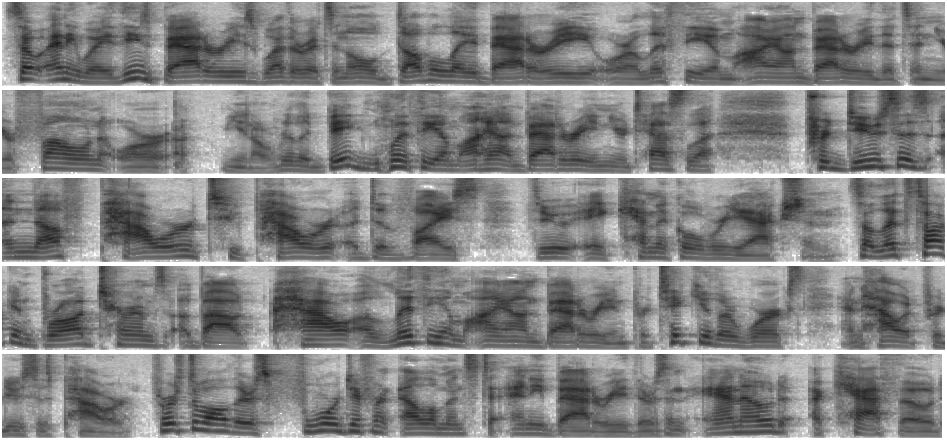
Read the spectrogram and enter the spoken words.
So anyway, these batteries, whether it's an old AA battery or a lithium ion battery that's in your phone or a you know really big lithium ion battery in your Tesla, produces enough power to power a device through a chemical reaction. So let's talk in broad terms about how a lithium ion battery in particular works and how it produces power. First of all, there's four different elements to any battery. There's an anode, a cathode,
